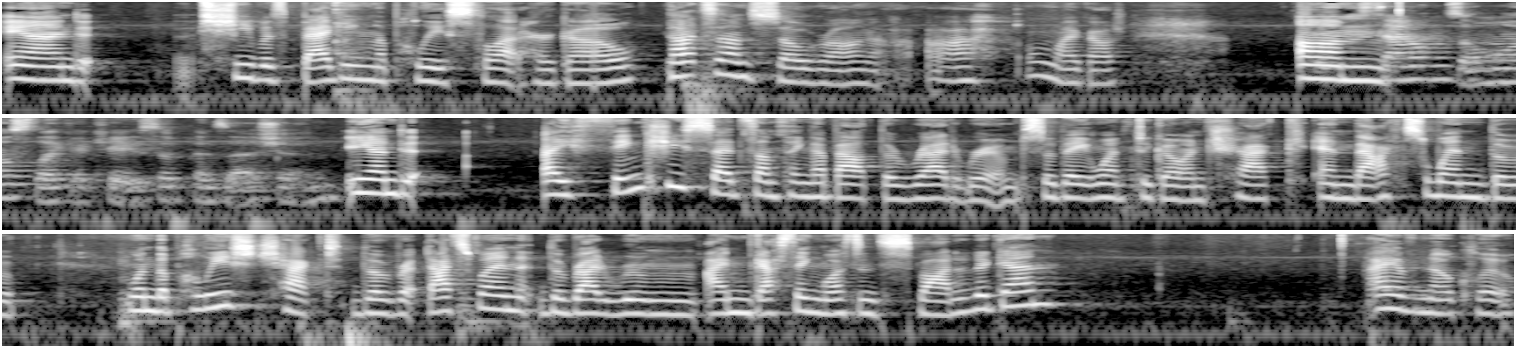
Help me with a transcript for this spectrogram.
and she was begging the police to let her go. That sounds so wrong. Uh, oh my gosh. Um, sounds almost like a case of possession. And I think she said something about the red room, so they went to go and check, and that's when the when the police checked the re- that's when the red room I'm guessing wasn't spotted again. I have no clue.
